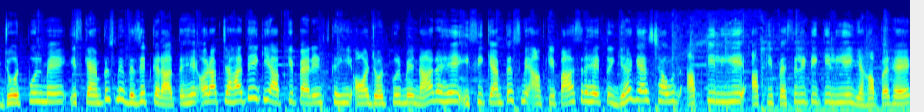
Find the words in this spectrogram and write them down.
जोधपुर में इस कैंपस में विज़िट कराते हैं और आप चाहते हैं कि आपके पेरेंट्स कहीं और जोधपुर में ना रहे, इसी कैंपस में आपके पास रहे तो यह गेस्ट हाउस आपके लिए, आपकी फैसिलिटी के लिए यहाँ पर है।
